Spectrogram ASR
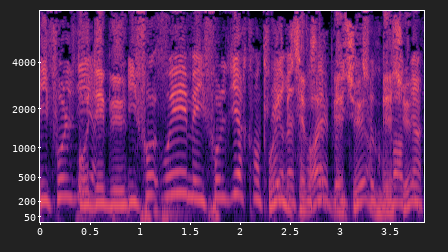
Il faut le dire. Au début. Il faut, oui, mais il faut le dire quand Oui, les responsables vrai, bien politiques sûr, se bien comportent bien.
